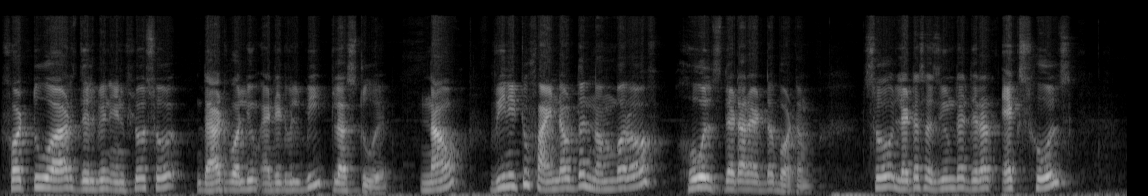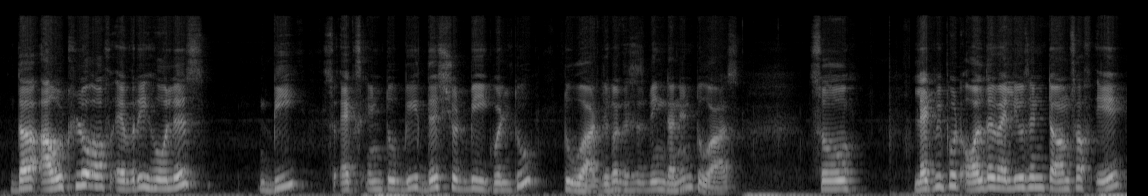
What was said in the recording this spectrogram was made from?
For 2 hours there will be an inflow so that volume added will be plus 2A. Now we need to find out the number of holes that are at the bottom. So let us assume that there are X holes. The outflow of every hole is B so x into b this should be equal to 2 hours because this is being done in 2 hours. So let me put all the values in terms of a.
